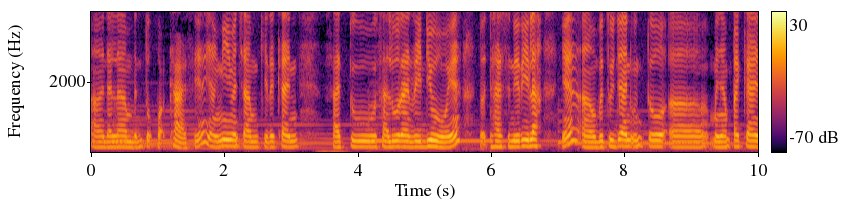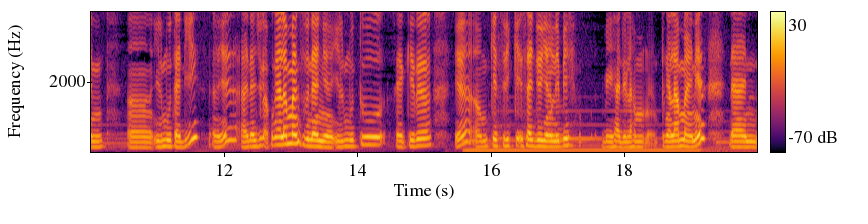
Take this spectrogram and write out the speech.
uh, dalam bentuk podcast ya. Yang ni macam kirakan satu saluran radio ya. Dr. Has sendirilah ya. Uh, bertujuan untuk uh, menyampaikan uh, ilmu tadi uh, ya uh, dan juga pengalaman sebenarnya. Ilmu tu saya kira ya uh, mungkin sedikit saja yang lebih lebih adalah pengalaman ya. Dan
